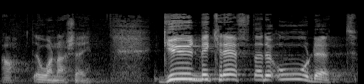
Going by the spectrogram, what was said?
Ja, det ordnar sig. Gud bekräftade ordet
